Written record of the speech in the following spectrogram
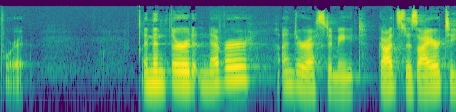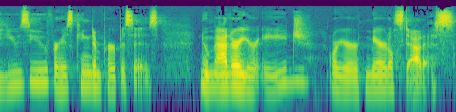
for it. And then, third, never underestimate God's desire to use you for his kingdom purposes, no matter your age or your marital status.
